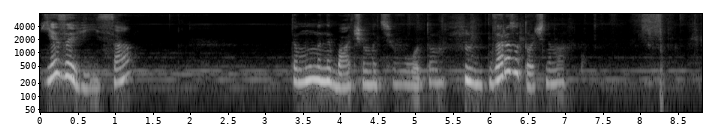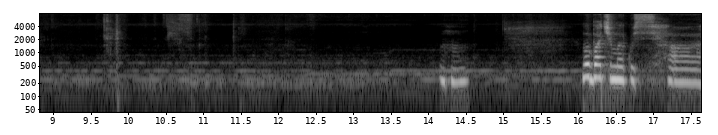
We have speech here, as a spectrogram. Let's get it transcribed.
є завіса, тому ми не бачимо цю воду. Зараз уточнимо. Ми бачимо якусь а,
